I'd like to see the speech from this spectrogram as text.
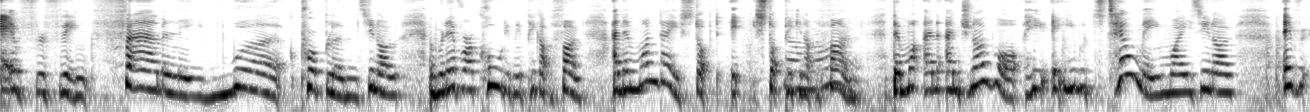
everything family, work, problems, you know. And whenever I called him, he'd pick up the phone. And then one day he stopped, he stopped picking up the phone. Then what, and, and do you know what? He, he would tell me in ways, you know, every,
